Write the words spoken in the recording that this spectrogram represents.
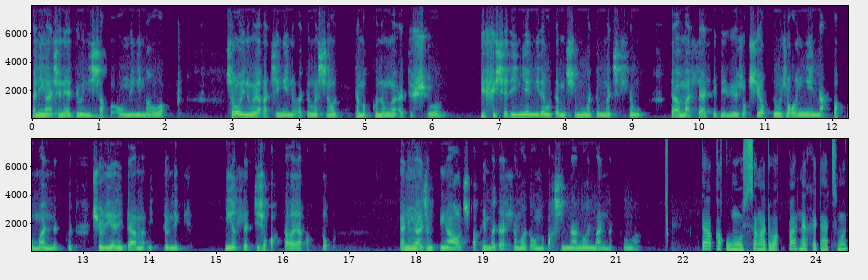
aningaasaniatuinissarpa orninginneruaq soinuiaqatinginu atungassagut tamakkununga atussuam пиффисалиниангилагу тамассамунга тунгатиллугу таамааллаалли пивиусорсиортуусорингииннарпарпу мааннаккут сулиани таама иттуник ингерлатсисоқартариақартоқ анигаасам пингаарутеқаррима таалламуа тормеқарсинаанери мааннаккунга тааққақунгууссангалуарпа наггатаатсигут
